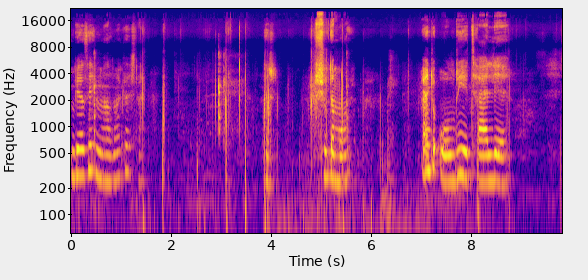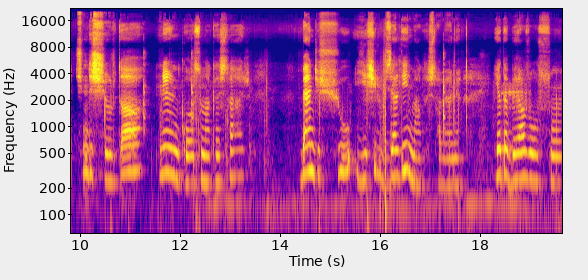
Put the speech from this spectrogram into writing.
beyaz elim lazım arkadaşlar. Dur. Şurada mor. Bence oldu yeterli. Şimdi şurada ne renk olsun arkadaşlar? Bence şu yeşil güzel değil mi arkadaşlar yani? Ya da beyaz olsun.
